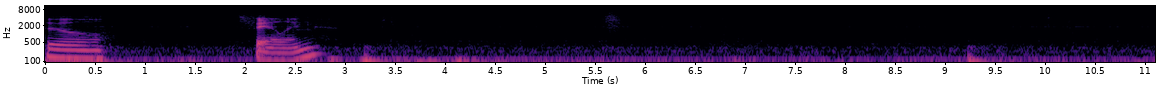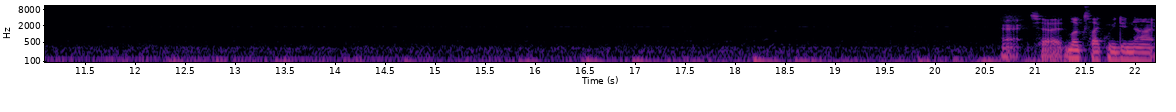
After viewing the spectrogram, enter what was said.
Still failing. Alright, so it looks like we do not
